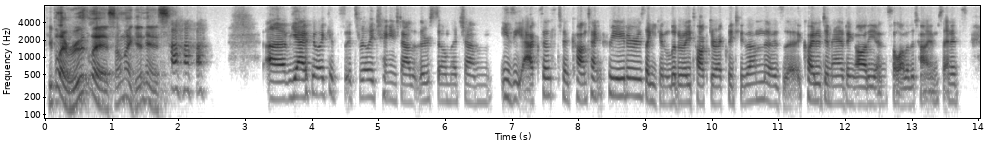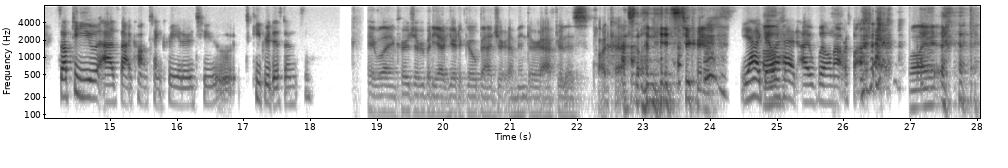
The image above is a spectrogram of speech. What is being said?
People are ruthless. Oh my goodness. um, yeah, I feel like it's it's really changed now that there's so much um, easy access to content creators. Like you can literally talk directly to them. There's a, quite a demanding audience a lot of the times, and it's it's up to you as that content creator to, to keep your distance. Okay, well, I encourage everybody out here to go badger Aminder after this podcast on Instagram. Yeah, go um, ahead. I will not respond. well, I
